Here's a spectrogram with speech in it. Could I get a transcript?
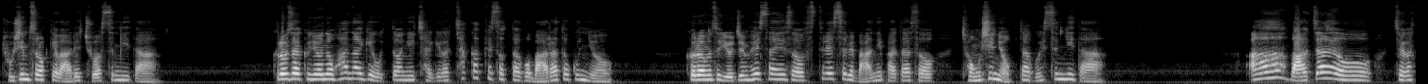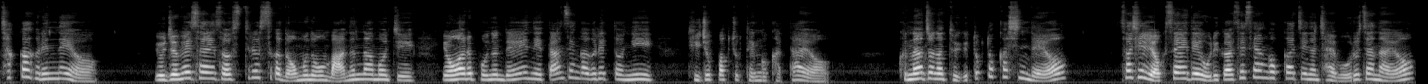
조심스럽게 말해 주었습니다. 그러자 그녀는 환하게 웃더니 자기가 착각했었다고 말하더군요. 그러면서 요즘 회사에서 스트레스를 많이 받아서 정신이 없다고 했습니다. 아, 맞아요. 제가 착각을 했네요. 요즘 회사에서 스트레스가 너무너무 많은 나머지 영화를 보는 내내 딴 생각을 했더니 뒤죽박죽 된 것 같아요. 그나저나 되게 똑똑하신데요? 사실 역사에 대해 우리가 세세한 것까지는 잘 모르잖아요?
